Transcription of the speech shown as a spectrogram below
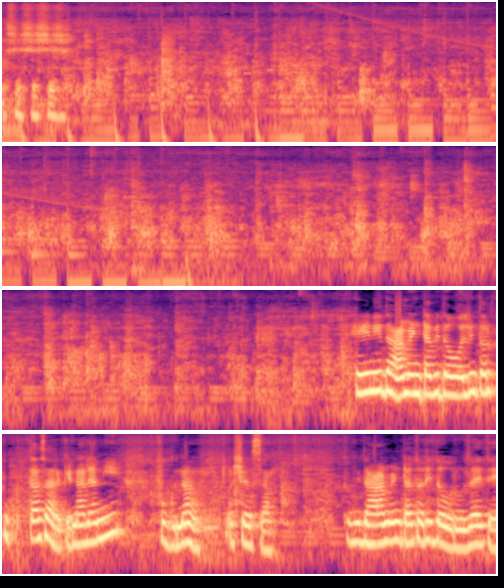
अशें. हे न्ही धा मिनटां बी दवरलीं तर फुगता सारकें नाल्या न्ही फुगना अशें आसा तुमी धा मिनटां तरी दवरूं जाय ते.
